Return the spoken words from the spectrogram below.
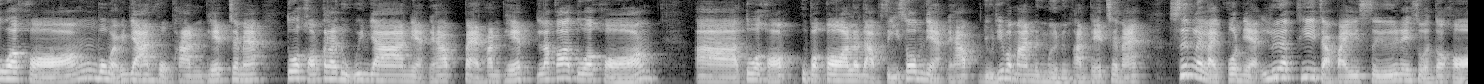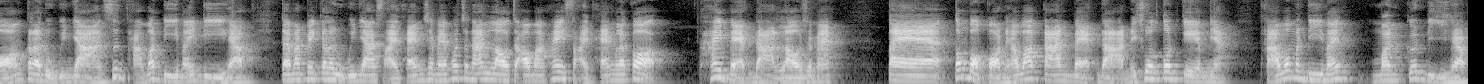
ตัวของวงแหวนวิญญาณ 6,000 เพชรใช่ไหมตัวของกระดูกวิญญาณเนี่ยนะครับ 8,000 เพชรแล้วก็ตัวของอ่าตัวของอุปกรณ์ระดับสีส้มเนี่ยนะครับอยู่ที่ประมาณ 11,000 เพชรใช่ไหมซึ่งหลาย ๆ คนเนี่ยเลือกที่จะไปซื้อในส่วนตัวของกระดูกวิญญาณ ซึ่งถามว่าดีไหมดีครับแต่มันเป็นกระดูกวิญญาณสายแท้งใช่ไหมเพราะฉะนั้นเราจะเอามาให้สายแท้งแล้วก็ให้แบกด่านเราใช่ไหม แต่ต้องบอกก่อนนะครับว่าการแบกด่านในช่วงต้นเกมเนี่ยถามว่ามันดีไหม มันก็ดีครับ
